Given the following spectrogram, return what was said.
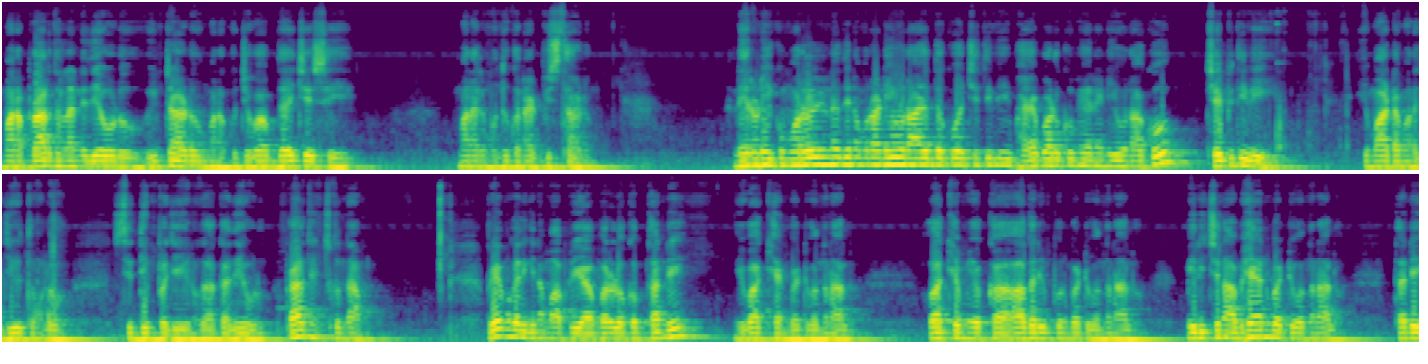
మన ప్రార్థనలన్నీ దేవుడు వింటాడు మనకు జవాబు దయచేసి మనల్ని ముందుకు నడిపిస్తాడు. నేను నీకు మొరలిన దినమున నీవు నా యుద్ధకు వచ్చితివి భయపడకుమి అని నీవు నాకు చెప్పితివి. ఈ మాట మన జీవితంలో సిద్ధింపజేయునుగాక దేవుడు. ప్రార్థించుకుందాం. ప్రేమ కలిగిన మా ప్రియ పరలోక తండ్రి ఈ వాక్యాన్ని బట్టి వందనాలు. వాక్యం యొక్క ఆదరింపును బట్టి వందనాలు. మీరు ఇచ్చిన అభయాన్ని బట్టి వందనాలు. తండ్రి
